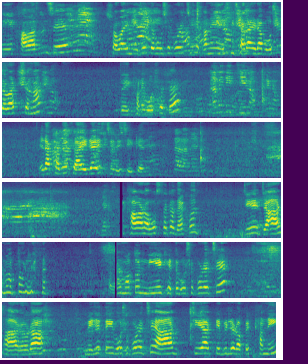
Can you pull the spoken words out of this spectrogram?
মেয়ে খাওয়াচ্ছে। সবাই মেঝেতে বসে পড়েছে। এখানে এসি ছাড়া এরা বসতে পারছে না। তো এখানে বসেছে। এরা খাবে ফ্রাইড রাইস চিলি চিকেন খাওয়ার অবস্থাটা দেখো যে যার মতন যার মতন নিয়ে খেতে বসে পড়েছে আর ওরা মেঝেতেই বসে পড়েছে আর চেয়ার টেবিলের অপেক্ষা নেই।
